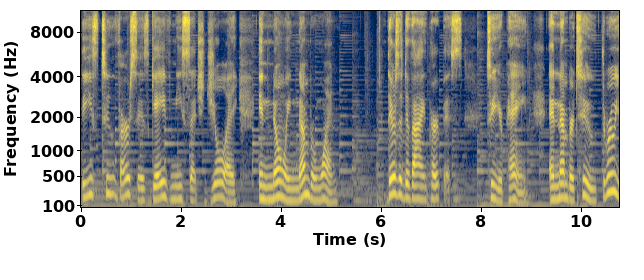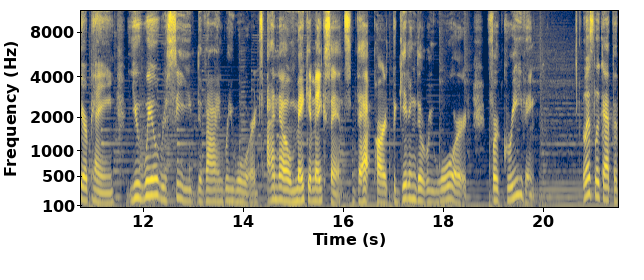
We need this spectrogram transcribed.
these two verses gave me such joy in knowing number one, there's a divine purpose to your pain. And number two, through your pain, you will receive divine rewards. I know, make it make sense. That part, the getting the reward for grieving. Let's look at the,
